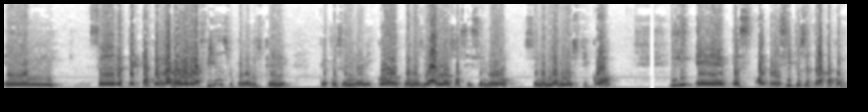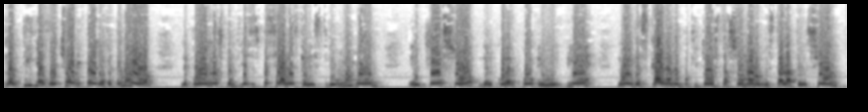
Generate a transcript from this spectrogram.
Em, se detecta con una radiografía, suponemos que, que, pues el médico de los diablos así se lo, se lo diagnosticó. Y eh, pues al principio se trata con plantillas, de hecho ahorita el Jafet Amador le ponen unas plantillas especiales que distribuyen el peso del cuerpo en el pie, ¿no? Y descargan un poquito esta zona donde está la tensión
